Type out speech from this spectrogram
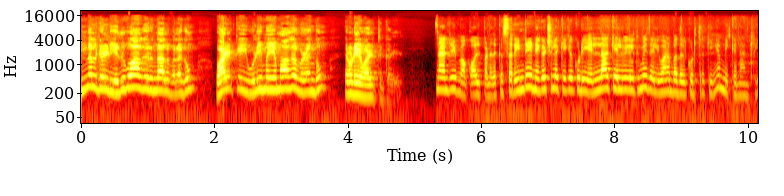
இன்னல்கள் எதுவாக இருந்தாலும் விலகும் வாழ்க்கை ஒளிமயமாக விளங்கும் என்னுடைய வாழ்த்துக்கள். நன்றிம்மா கால் பண்ணதுக்கு. சார் இன்றைய நிகழ்ச்சியில் கேட்கக்கூடிய எல்லா கேள்விகளுக்குமே தெளிவான பதில் கொடுத்துருக்கீங்க. மிக்க நன்றி.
